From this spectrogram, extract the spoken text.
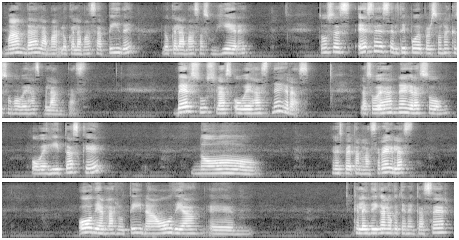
manda, lo que la masa pide, lo que la masa sugiere. Entonces, ese es el tipo de personas que son ovejas blancas versus las ovejas negras. Las ovejas negras son ovejitas que no respetan las reglas, odian la rutina, odian eh, que les digan lo que tienen que hacer,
